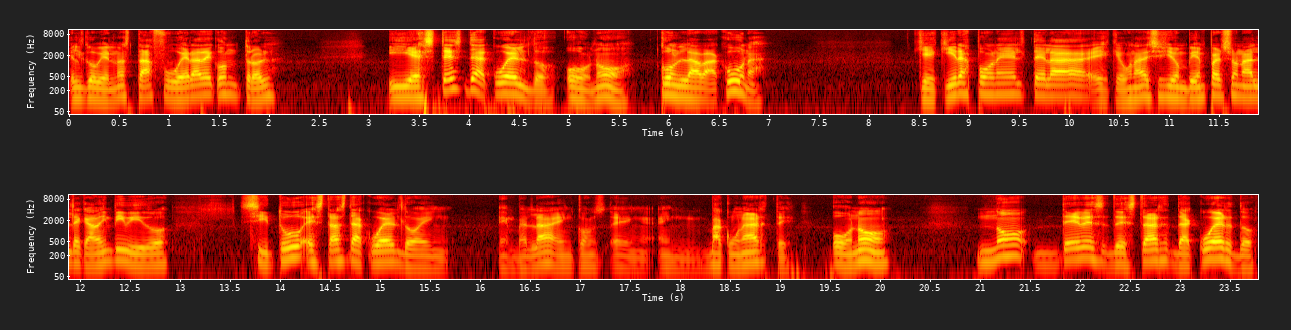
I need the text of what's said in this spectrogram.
el gobierno está fuera de control y estés de acuerdo o no con la vacuna, que quieras ponértela, eh, que es una decisión bien personal de cada individuo, si tú estás de acuerdo en en verdad, en, en, vacunarte o no, no debes de estar de acuerdo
